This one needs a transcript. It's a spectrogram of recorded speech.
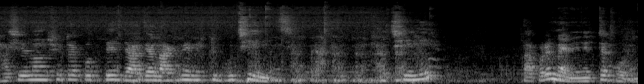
হাঁসের মাংসটা করতে যা যা লাগবে আমি একটু গুছিয়ে নিচ্ছি। গুছিয়ে নিয়ে তারপরে ম্যারিনেটটা করব।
